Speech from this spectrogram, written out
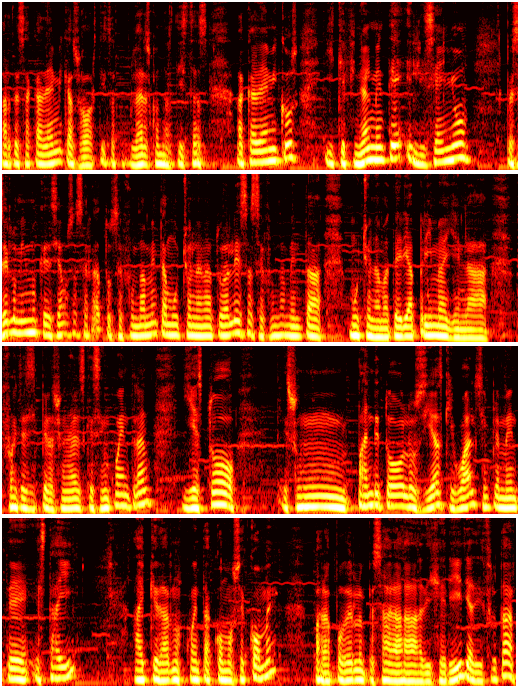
artes académicas o artistas populares con artistas académicos y que finalmente el diseño pues es lo mismo que decíamos hace rato, se fundamenta mucho en la naturaleza, se fundamenta mucho en la materia prima y en las fuentes inspiracionales que se encuentran y esto es un pan de todos los días que igual simplemente está ahí, hay que darnos cuenta cómo se come para poderlo empezar a digerir y a disfrutar,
